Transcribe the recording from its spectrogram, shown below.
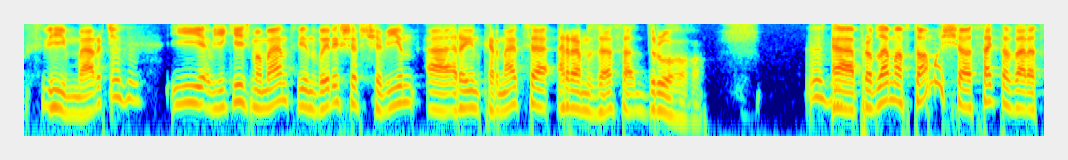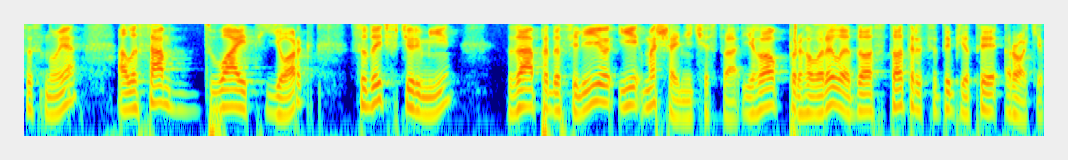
свій мерч. І в якийсь момент він вирішив, що він а, реінкарнація Рамзеса II. Е, проблема в тому, що секта зараз існує, але сам Двайт Йорк сидить в тюрмі за педофілію і мошенничество. Його приговорили до 135 років.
